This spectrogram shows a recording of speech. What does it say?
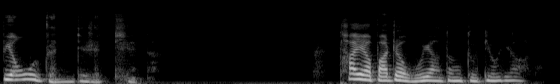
标准的人天呐。他要把这五样东西都丢掉了，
